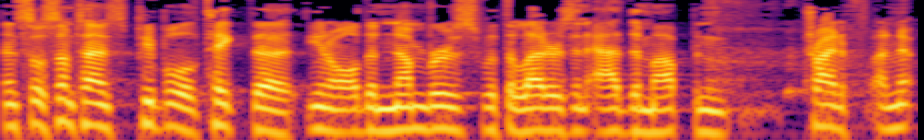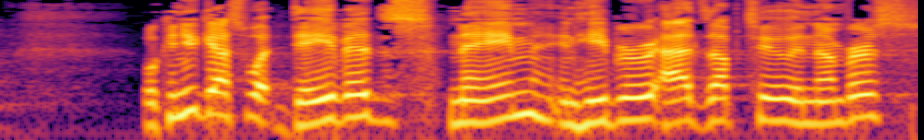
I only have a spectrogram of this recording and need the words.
And so sometimes people will take the, you know, all the numbers with the letters and add them up and try to. Well, can you guess what David's name in Hebrew adds up to in Numbers?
